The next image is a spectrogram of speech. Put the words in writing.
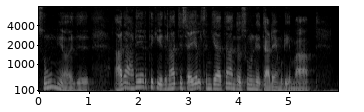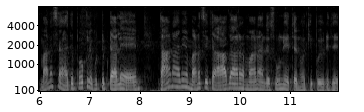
சூன்யம் இது அதை அடையிறதுக்கு எதுனாச்சும் செயல் செஞ்சால் தான் அந்த சூன்யத்தை அடைய முடியுமா? மனசை அது போக்கில் விட்டுவிட்டாலே தானாகவே மனசுக்கு ஆதாரமான அந்த சூன்யத்தை நோக்கி போயிடுது.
